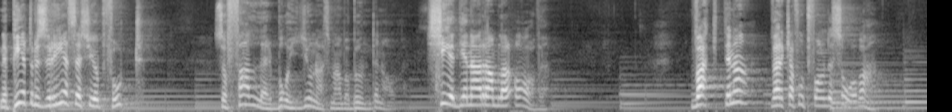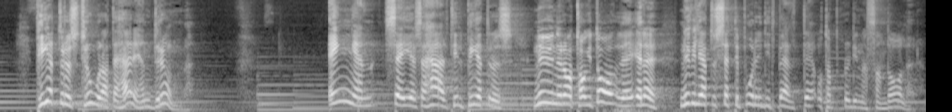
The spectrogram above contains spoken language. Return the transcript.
När Petrus reser sig upp fort så faller bojorna som han var bunden av. Kedjorna ramlar av. Vakterna verkar fortfarande sova. Petrus tror att det här är en dröm. Ängeln säger så här till Petrus, nu när du har tagit av dig, eller nu vill jag att du sätter på dig ditt bälte och tar på dig dina sandaler.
